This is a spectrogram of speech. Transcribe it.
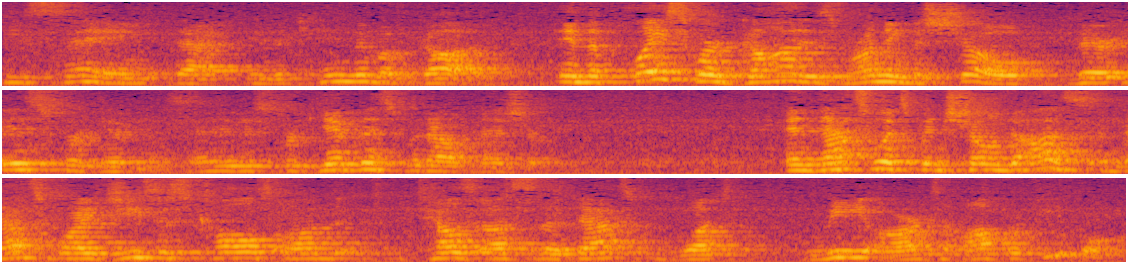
He's saying that in the kingdom of God, in the place where God is running the show, there is forgiveness, and it is forgiveness without measure. And that's what's been shown to us, and that's why Jesus calls on, tells us that that's what we are to offer people.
